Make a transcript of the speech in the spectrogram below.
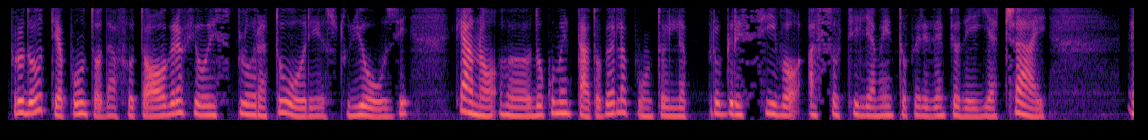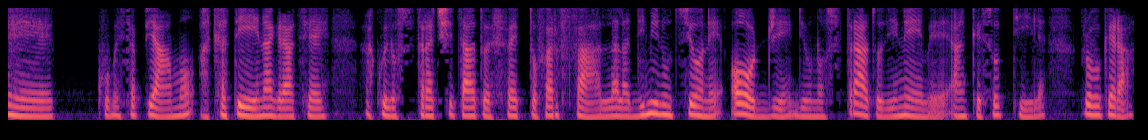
prodotti appunto da fotografi o esploratori e studiosi che hanno eh, documentato per l'appunto il progressivo assottigliamento per esempio dei ghiacciai. Eh, come sappiamo, a catena, grazie a quello stracitato effetto farfalla, la diminuzione oggi di uno strato di neve anche sottile provocherà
